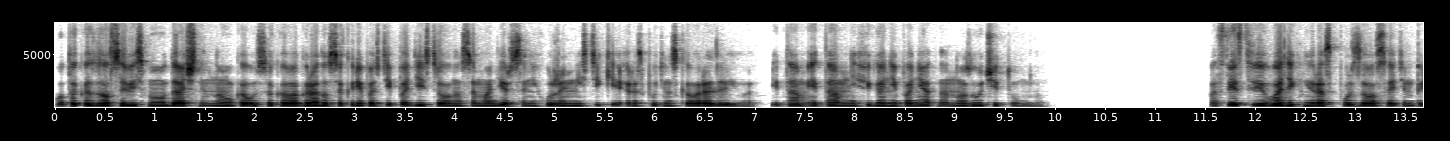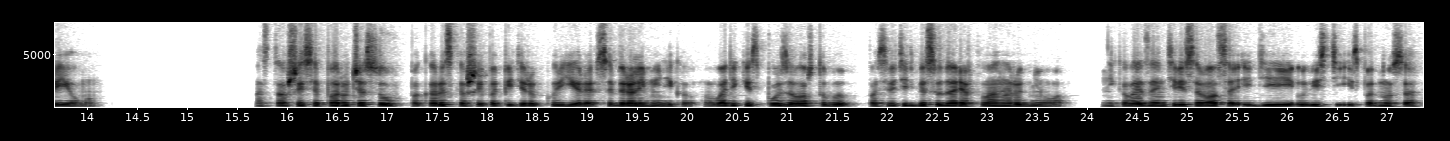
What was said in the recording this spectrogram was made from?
Ход оказался весьма удачным, наука высокого градуса крепости подействовала на самодержца не хуже мистики распутинского разлива. И там, и там нифига не понятно, но звучит умно. Впоследствии Вадик не распользовался этим приемом. Оставшиеся пару часов, пока рыскавшие по Питеру курьеры собирали медиков, Вадик использовал, чтобы посвятить государя в планы Руднева. Николай заинтересовался идеей увести из-под носа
